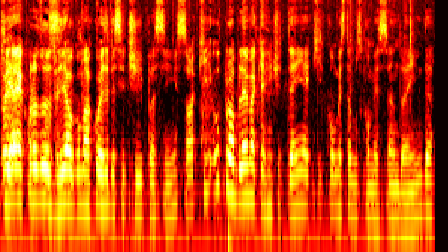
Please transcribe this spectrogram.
Que é, produzir alguma coisa desse tipo, assim. Só que o problema que a gente tem é que, como estamos começando ainda,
